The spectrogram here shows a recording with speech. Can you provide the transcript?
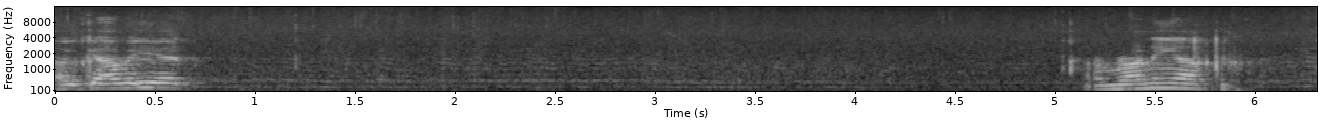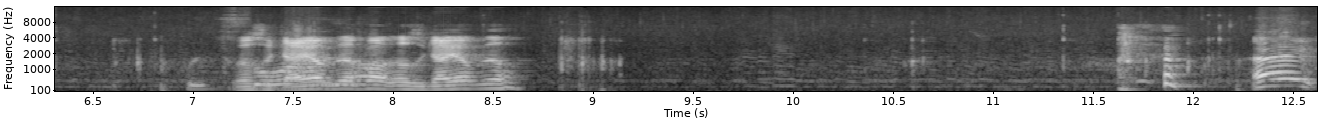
Oh, come here. I'm running up. There's a guy up there, you but there's a guy up there. Hey!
